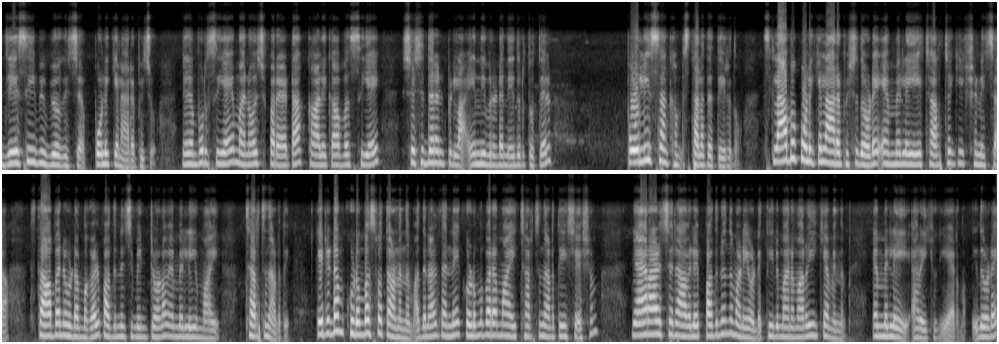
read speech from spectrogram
ജെ സി ബി ഉപയോഗിച്ച് പൊളിക്കൽ ആരംഭിച്ചു. നിലമ്പൂർ സി ഐ മനോജ് പറയട്ട കാളികാവ് സി ഐ ശശിധരൻ പിള്ള എന്നിവരുടെ നേതൃത്വത്തിൽ പോലീസ് സംഘം സ്ഥലത്തെത്തിയിരുന്നു. സ്ലാബ് പൊളിക്കൽ ആരംഭിച്ചതോടെ എം എൽ എയെ ചർച്ചയ്ക്ക് ക്ഷണിച്ച സ്ഥാപന ഉടമകൾ പതിനഞ്ച് മിനിറ്റോളം എം എൽ എയുമായി ചർച്ച നടത്തി. കെട്ടിടം കുടുംബസ്വത്താണെന്നും അതിനാൽ തന്നെ കുടുംബപരമായി ചർച്ച നടത്തിയ ശേഷം ഞായറാഴ്ച രാവിലെ പതിനൊന്ന് മണിയോടെ തീരുമാനം അറിയിക്കാമെന്നും എം എൽ എ അറിയിക്കുകയായിരുന്നു. ഇതോടെ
